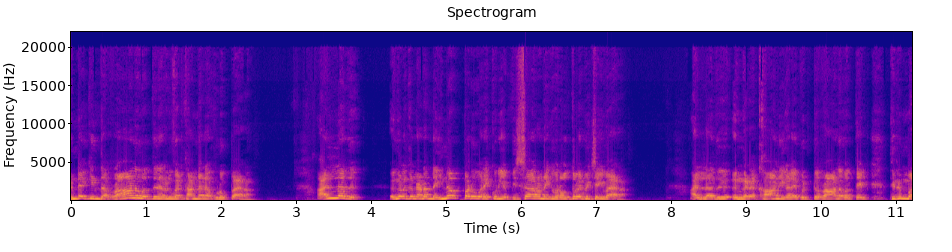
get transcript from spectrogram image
இன்றைக்கு இந்த இராணுவத்தினருக்கு இவர் தண்டனை கொடுப்பாரா? அல்லது எங்களுக்கு நடந்த இனப்படுகொலைக்குரிய விசாரணைக்கு இவர் ஒத்துழைப்பு செய்வாரா? அல்லது எங்களோட காணிகளை விட்டு இராணுவத்தை திரும்ப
